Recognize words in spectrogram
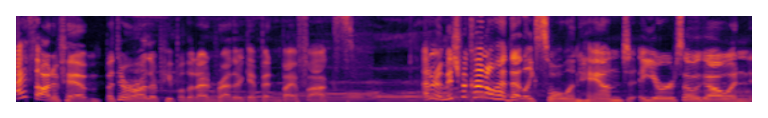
I thought of him, but there are other people that I'd rather get bitten by a fox. I don't know. Mitch McConnell had that like swollen hand a year or so ago, and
